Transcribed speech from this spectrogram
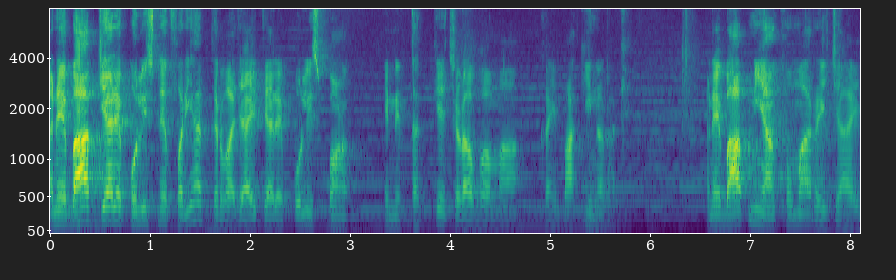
અને બાપ જ્યારે પોલીસને ફરિયાદ કરવા જાય ત્યારે પોલીસ પણ એને ધક્કે ચડાવવામાં કંઈ બાકી ન રાખે. અને બાપની આંખોમાં રહી જાય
